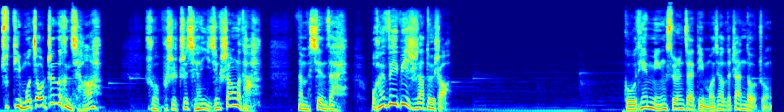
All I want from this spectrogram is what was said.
这地魔蛟真的很强啊！若不是之前已经伤了他，那么现在我还未必是他对手。古天明虽然在地魔蛟的战斗中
